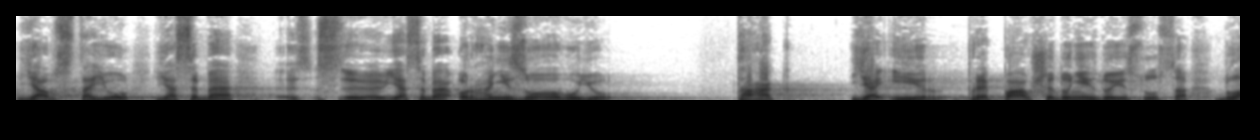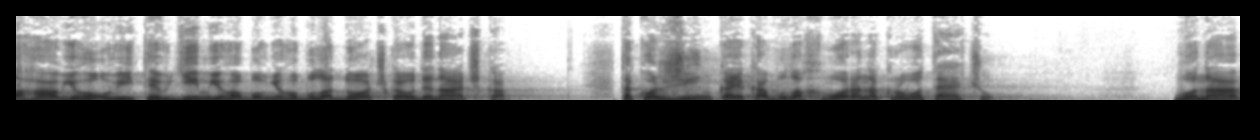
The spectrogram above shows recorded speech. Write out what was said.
я встаю, я себе, е, е, я себе організовую. Так, Яїр, припавши до ніг до Ісуса, благав його увійти в дім його, бо в нього була дочка одиначка. Також жінка, яка була хвора на кровотечу, вона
